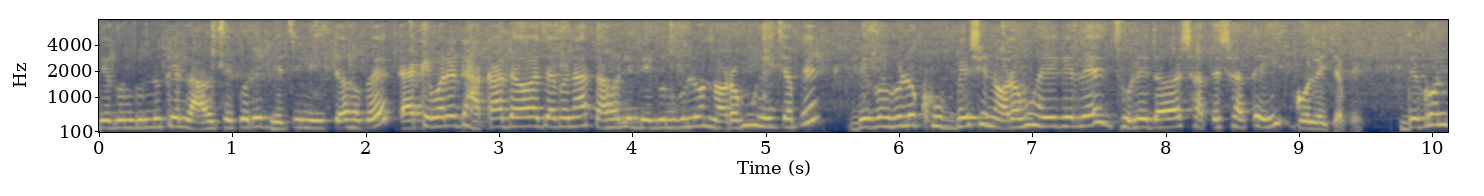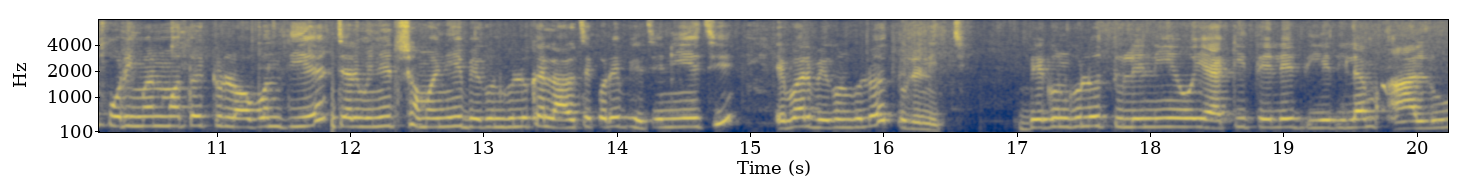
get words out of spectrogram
বেগুনগুলোকে লালচে করে ভেজে নিতে হবে। একেবারে ঢাকা দেওয়া যাবে না, তাহলে বেগুনগুলো নরম হয়ে যাবে। বেগুনগুলো খুব বেশি নরম হয়ে গেলে ঝোলে দেওয়ার সাথে সাথেই গলে যাবে। দেখুন, পরিমাণ মতো একটু লবণ দিয়ে চার মিনিট সময় নিয়ে বেগুনগুলোকে লালচে করে ভেজে নিয়েছি। এবার বেগুনগুলো তুলে নিচ্ছি। বেগুনগুলো তুলে নিয়ে ওই একই তেলে দিয়ে দিলাম আলু,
